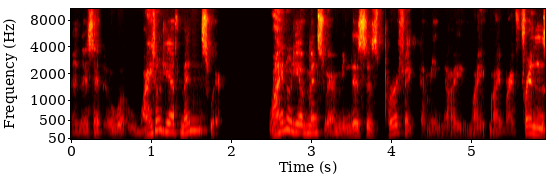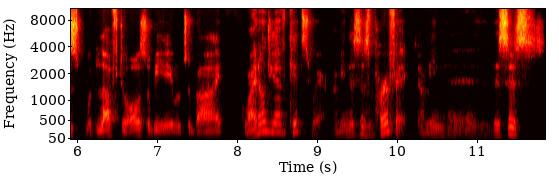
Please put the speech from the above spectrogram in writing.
And they said why don't you have menswear? Why don't you have menswear? I mean this is perfect. I mean I, my, my, my friends would love to also be able to buy. Why don't you have kids wear i mean this is mm-hmm. perfect. I mean uh, this is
